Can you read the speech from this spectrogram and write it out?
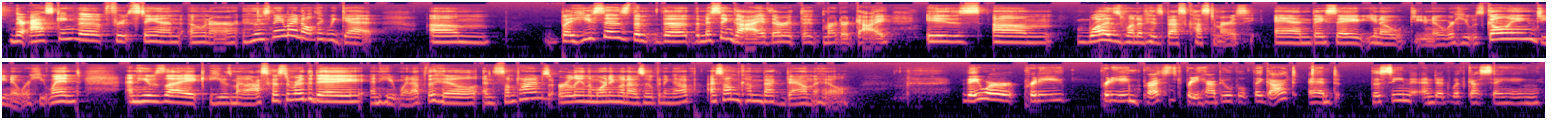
they're asking the fruit stand owner, whose name I don't think we get, um, but he says the the the missing guy, the the murdered guy, is um, was one of his best customers. And they say, you know, do you know where he was going? Do you know where he went? And he was like, he was my last customer of the day, and he went up the hill. And sometimes early in the morning when I was opening up, I saw him coming back down the hill. They were pretty pretty impressed, pretty happy with what they got, and the scene ended with Gus saying,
